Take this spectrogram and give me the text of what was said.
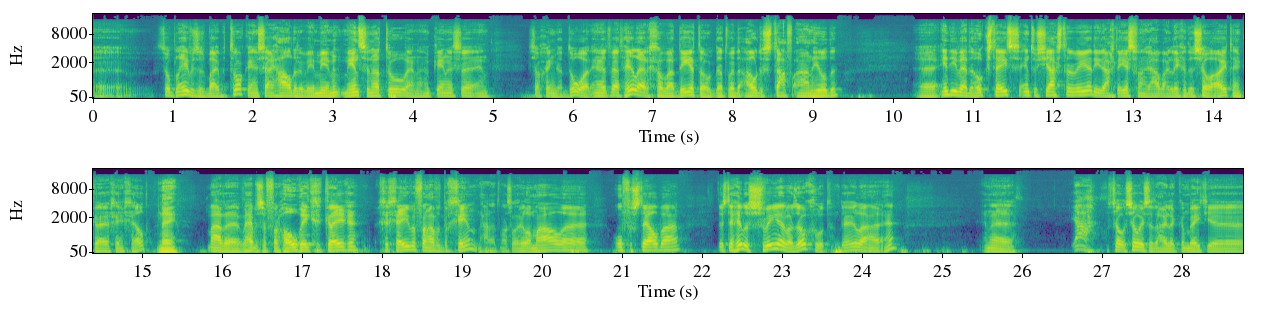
zo bleven ze erbij betrokken. En zij haalden er weer meer men- mensen naartoe en hun kennissen. En zo ging dat door. En het werd heel erg gewaardeerd ook dat we de oude staf aanhielden. En die werden ook steeds enthousiaster weer. Die dachten eerst van, ja, wij liggen er zo uit en krijgen geen geld. Nee. Maar we hebben ze verhoging gekregen, gegeven vanaf het begin. Nou, dat was wel helemaal onvoorstelbaar. Dus de hele sfeer was ook goed. De hele, eh, hè? En eh, ja, zo, zo is het eigenlijk een beetje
